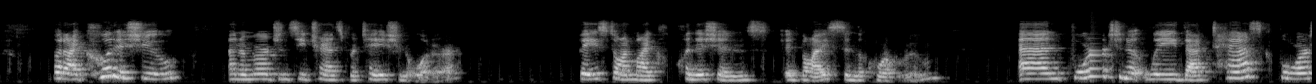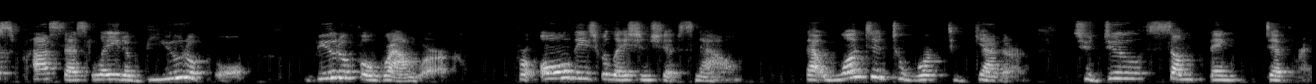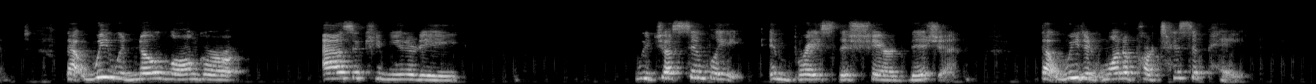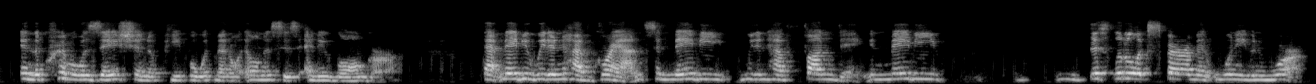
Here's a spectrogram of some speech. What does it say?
But I could issue an emergency transportation order based on my clinician's advice in the courtroom. And fortunately, that task force process laid a beautiful, beautiful groundwork for all these relationships now that wanted to work together to do something different, that we would no longer, as a community, we just simply embrace this shared vision that we didn't want to participate in the criminalization of people with mental illnesses any longer. That maybe we didn't have grants and maybe we didn't have funding and maybe this little experiment wouldn't even work.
